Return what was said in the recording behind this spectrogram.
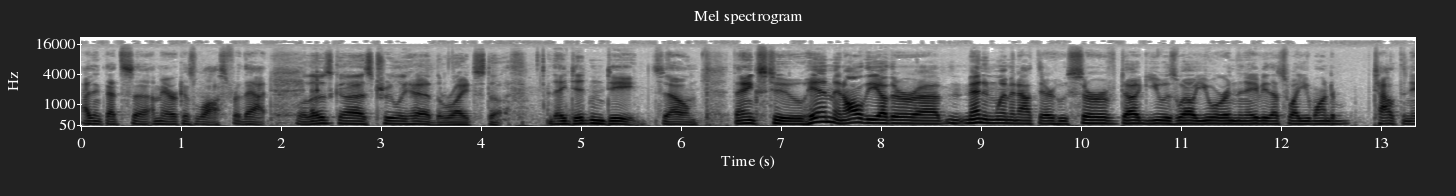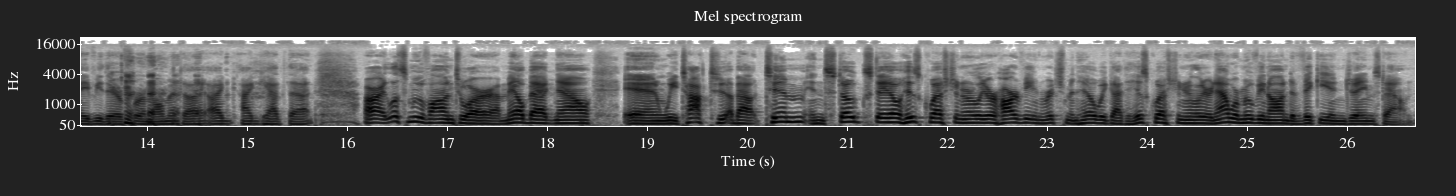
I think that's uh, America's loss for that. Well, those guys truly had the right stuff. They did indeed. So, thanks to him and all the other uh, men and women out there who served. Doug, you as well. You were in the Navy. That's why you wanted to tout the Navy there for a moment. I, I, I get that. All right, let's move on to our uh, mailbag now. And we talked to, about Tim in Stokesdale, his question earlier. Harvey in Richmond Hill, we got to his question earlier. Now we're moving on to Vicky in Jamestown.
